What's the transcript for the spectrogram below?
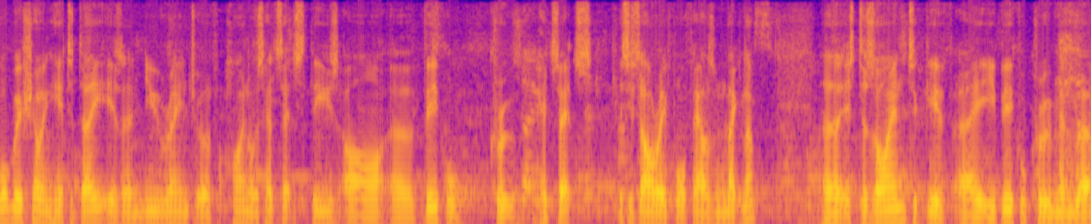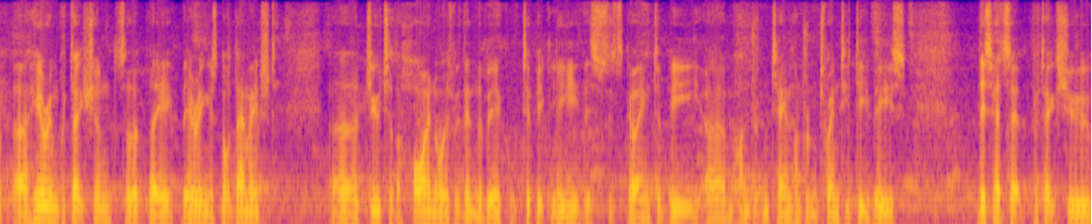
What we're showing here today is a new range of high noise headsets. These are uh, vehicle crew headsets. This is RA4000 Magna. Uh, it's designed to give a vehicle crew member uh, hearing protection so that they, their hearing is not damaged uh, due to the high noise within the vehicle. Typically this is going to be um, 110, 120 dBs. This headset protects you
